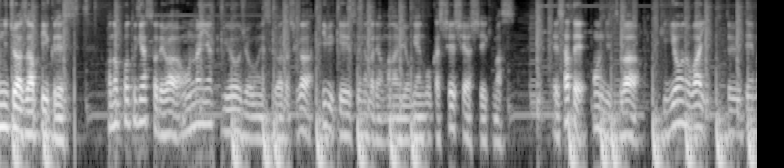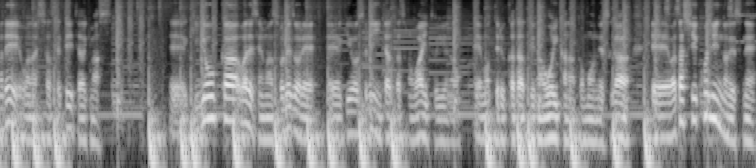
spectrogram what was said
んにちは、ザ・ピークです。このポッドキャストでは、オンライン薬業場を運営する私が、日々経営する中での学びを言語化してシェアしていきます。えさて、本日は、起業の Y というテーマでお話しさせていただきます。え起業家はですね、まあ、それぞれ、え起業するに至ったその Y というのを、え持っている方っていうのは多いかなと思うんですが、え私個人のですね、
